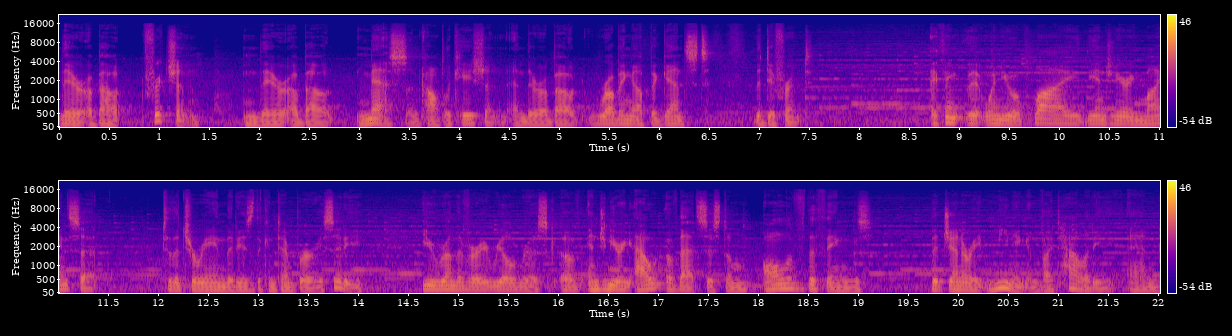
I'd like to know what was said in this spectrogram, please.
They're about friction. They're about mess and complication. And they're about rubbing up against the different I think that when you apply the engineering mindset to the terrain that is the contemporary city, you run the very real risk of engineering out of that system all of the things that generate meaning and vitality and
